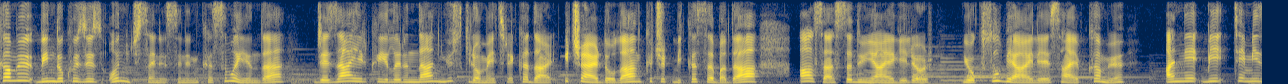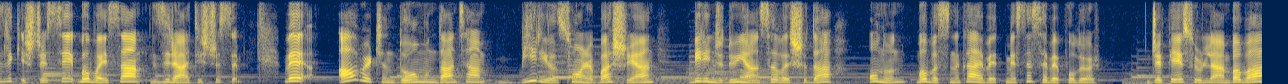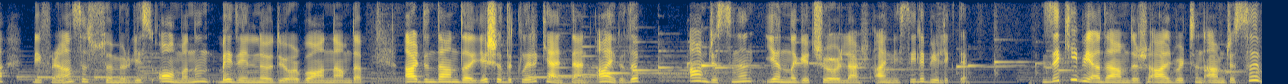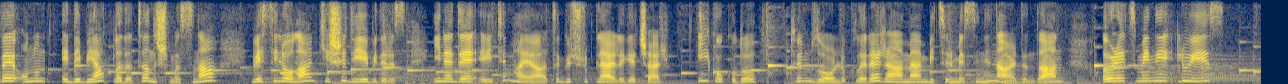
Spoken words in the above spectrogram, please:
Camus 1913 senesinin Kasım ayında Cezayir kıyılarından 100 kilometre kadar içeride olan küçük bir kasabada Alsas'ta dünyaya geliyor. Yoksul bir aileye sahip Camus, anne bir temizlik işçisi, baba ise ziraat işçisi. Ve Albert'ın doğumundan tam bir yıl sonra başlayan Birinci Dünya Savaşı da onun babasını kaybetmesine sebep oluyor. Cepheye sürülen baba bir Fransız sömürgesi olmanın bedelini ödüyor bu anlamda. Ardından da yaşadıkları kentten ayrılıp amcasının yanına geçiyorlar annesiyle birlikte. Zeki bir adamdır Albert'ın amcası ve onun edebiyatla da tanışmasına vesile olan kişi diyebiliriz. Yine de eğitim hayatı güçlüklerle geçer. İlkokulu tüm zorluklara rağmen bitirmesinin ardından öğretmeni Louis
